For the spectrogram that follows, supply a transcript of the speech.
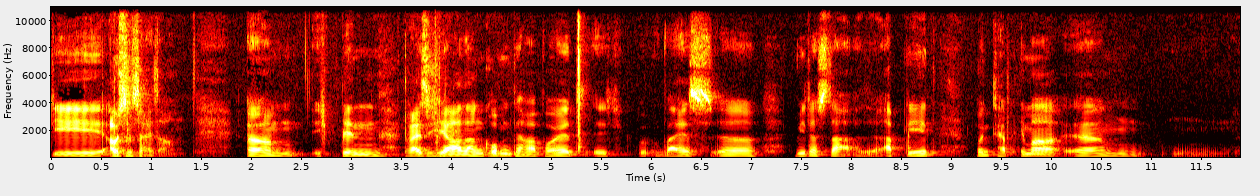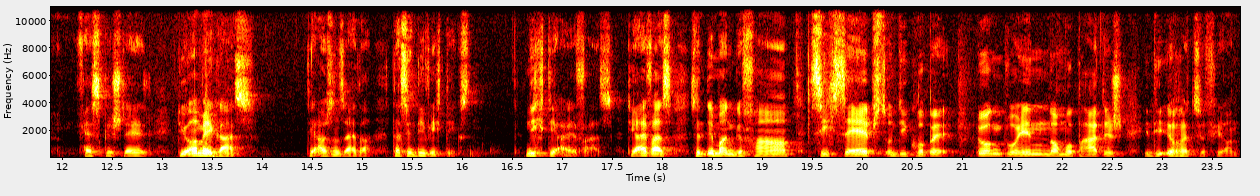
die Außenseiter. Ähm, ich bin 30 Jahre lang Gruppentherapeut. Ich weiß, äh, wie das da äh, abgeht und habe immer ähm, festgestellt, die Omegas, die Außenseiter, das sind die wichtigsten, nicht die Alphas. Die Alphas sind immer in Gefahr, sich selbst und die Gruppe irgendwohin normopathisch in die Irre zu führen.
